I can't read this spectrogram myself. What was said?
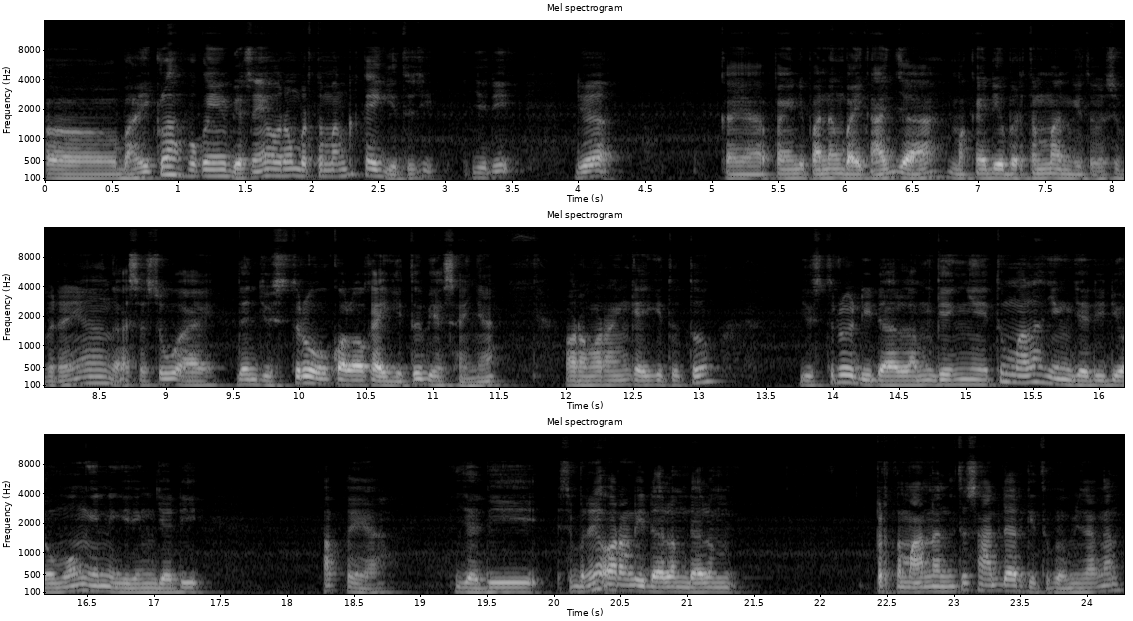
uh, baik lah pokoknya. Biasanya orang berteman kayak gitu sih. Jadi dia kayak pengen dipandang baik aja makanya dia berteman gitu. Sebenarnya nggak sesuai. Dan justru kalau kayak gitu biasanya orang-orang yang kayak gitu tuh justru di dalam gengnya itu malah yang jadi diomongin yang jadi apa ya jadi sebenarnya orang di dalam dalam pertemanan itu sadar gitu. Kalau misalkan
